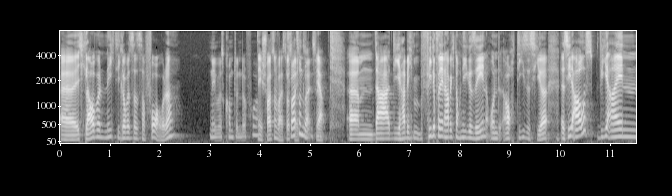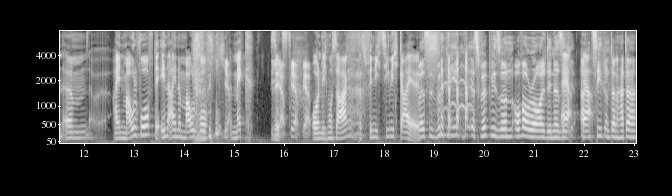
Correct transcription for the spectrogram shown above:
Äh, ich glaube nicht. Ich glaube, es ist das davor, oder? Nee, was kommt denn davor? Nee, schwarz und weiß. Schwarz und weiß, ja. ja. Ähm, da, die habe ich, viele von denen habe ich noch nie gesehen und auch dieses hier. Es sieht aus wie ein, ähm, ein Maulwurf, der in einem Ja. Maulwurf-Mac sitzt. Ja, ja, ja. Und ich muss sagen, das finde ich ziemlich geil. Aber es, ist wirklich, es wirkt wie so ein Overall, den er sich Ja, ja. anzieht und dann hat er,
